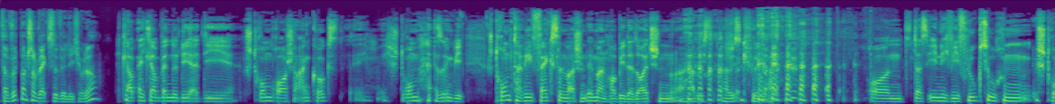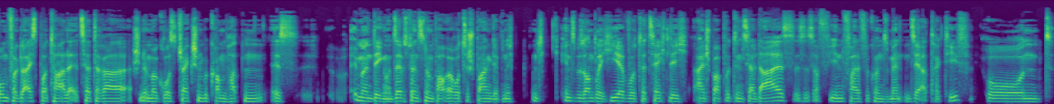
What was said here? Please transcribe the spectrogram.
da wird man schon wechselwillig, oder? Ich glaube, ich glaub, wenn du dir die Strombranche anguckst, ich, Strom, also irgendwie Stromtarif wechseln war schon immer ein Hobby der Deutschen, habe ich, hab ich das Gefühl gehabt. Und das ähnlich wie Flugsuchen, Stromvergleichsportale etc. schon immer groß Traction bekommen hatten, ist immer ein Ding. Und selbst wenn es nur ein paar Euro zu sparen gibt, und, ich, und insbesondere hier, wo tatsächlich Einsparpotenzial da ist, ist es auf jeden Fall für Konsumenten sehr attraktiv. Und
